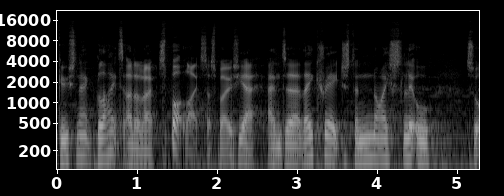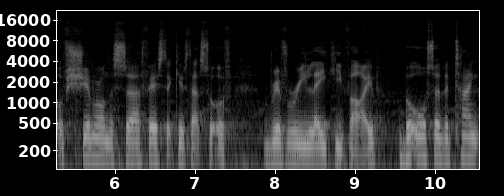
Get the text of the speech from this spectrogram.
Gooseneck lights? I don't know. Spotlights, I suppose, yeah. And uh, they create just a nice little sort of shimmer on the surface that gives that sort of rivery, lakey vibe but also the tank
